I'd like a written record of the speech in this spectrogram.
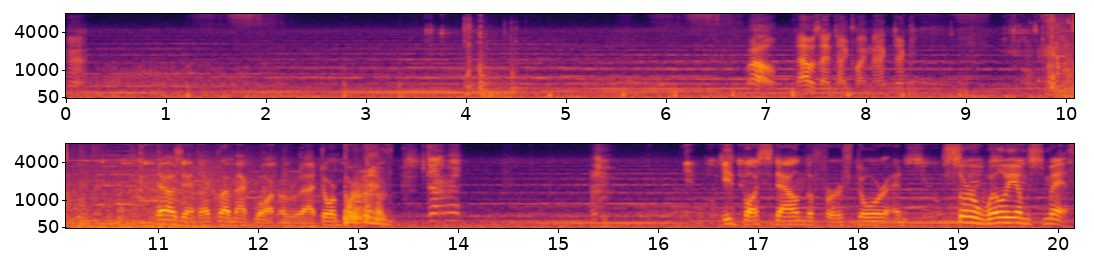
Huh. Well, that was anticlimactic. That was anticlimactic walk over that door. Damn it! he busts down the first door and Sir William Smith.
